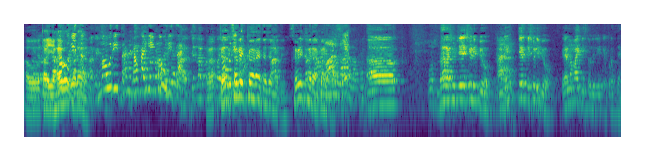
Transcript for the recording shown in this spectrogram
अहो ताई हाय हो खडा मोहरीचा मोहरीचा हो का हे मोहरीचा आहे जिल्हा हा, परिषद- तर सगळी खर आहे त्याच्यामध्ये सगळी खर आहे पाणी अं, धाराशिवचे सीडीपीओ आणि तेरचे सीडीपीओ यांना माहिती असतं त्याची द्या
